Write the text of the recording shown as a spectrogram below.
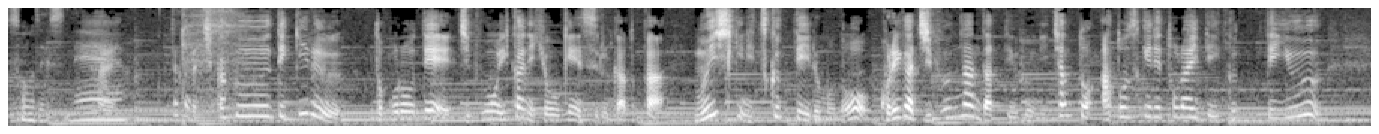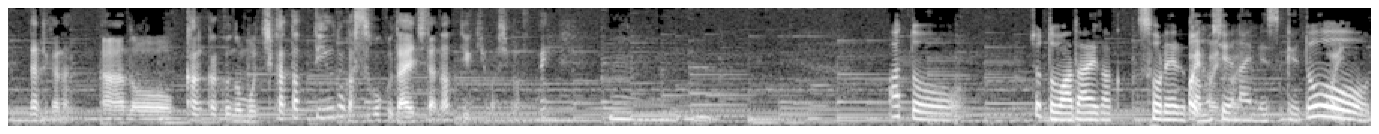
そうですね、はい、だから知覚できるところで自分をいかに表現するかとか無意識に作っているものをこれが自分なんだっていうふうにちゃんと後付けで捉えていくっていうなんていうかなあの感覚の持ち方っていうのがすごく大事だなっていう気はしますね。あとちょっと話題がそれるかもしれないんですけど、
